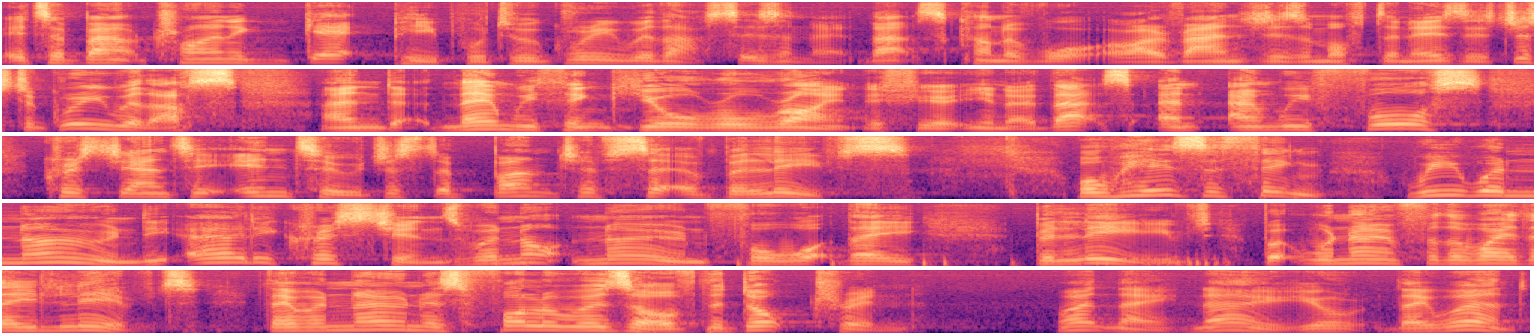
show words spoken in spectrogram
it's about trying to get people to agree with us, isn't it? That's kind of what our evangelism often is, is just agree with us, and then we think you're all right. If you're, you know, that's, and, and we force Christianity into just a bunch of set of beliefs. Well, here's the thing we were known, the early Christians were not known for what they believed, but were known for the way they lived. They were known as followers of the doctrine weren't they? No, they weren't.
